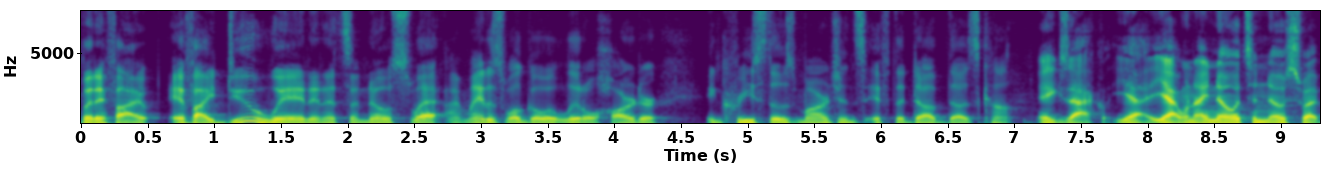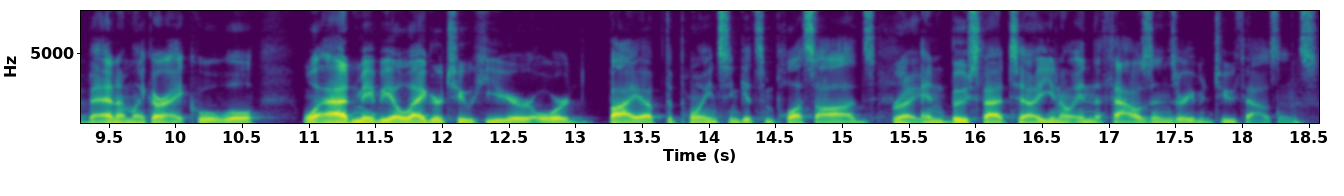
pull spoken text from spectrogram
But if I if I do win and it's a no sweat, I might as well go a little harder, increase those margins if the dub does come. Exactly. Yeah. Yeah. When I know it's a no sweat bet, I'm like, all right, cool. We'll we'll add maybe a leg or two here, or buy up the points and get some plus odds, Right. And boost that to you know in the thousands or even two thousands.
